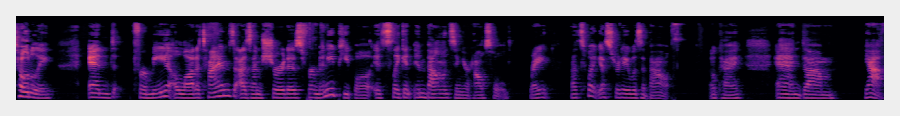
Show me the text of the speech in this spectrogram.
Totally. And for me, a lot of times, as I'm sure it is for many people, it's like an imbalance in your household, right? That's what yesterday was about. Okay. And um, yeah,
